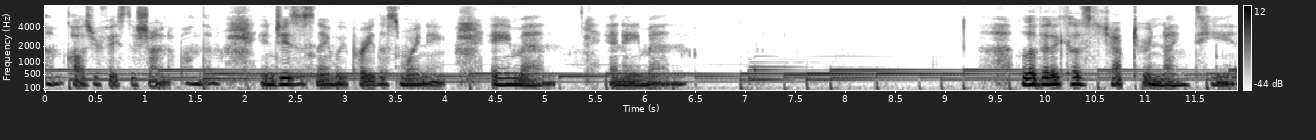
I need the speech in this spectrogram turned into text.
them. Cause your face to shine upon them. In Jesus' name we pray this morning. Amen and amen. Leviticus chapter 19.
